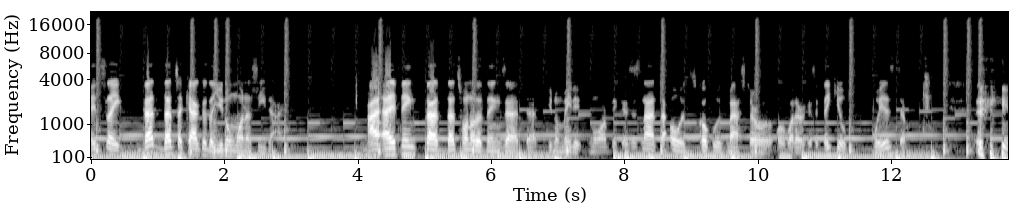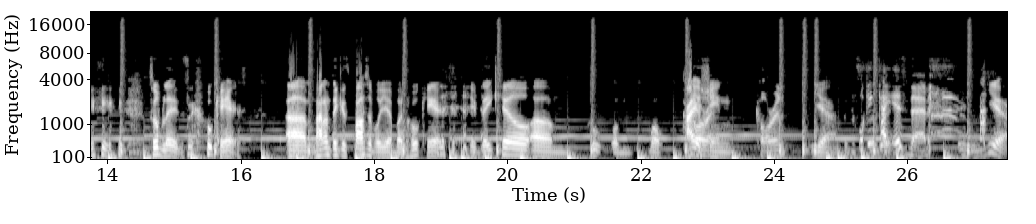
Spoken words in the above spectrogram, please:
it's like that. That's a character that you don't want to see die. I, I think that that's one of the things that, that you know made it more because it's not that oh it's Goku's master or, or whatever because if they kill Wisdom, two blades, who cares? Um, I don't think it's possible yet, but who cares? if they kill um, who, um well Kaioshin, Korin. yeah, Fucking Kai is dead. yeah,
